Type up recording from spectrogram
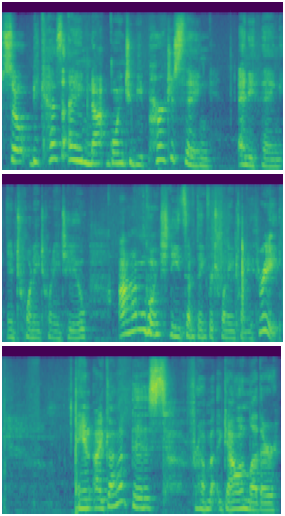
So because I am not going to be purchasing anything in 2022, I'm going to need something for 2023. And I got this from Galen Leather,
